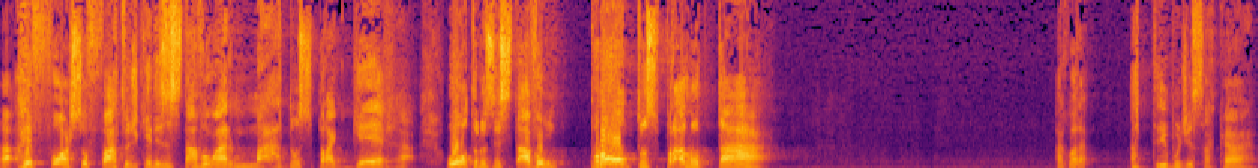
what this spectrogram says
ah, reforça o fato de que eles estavam armados para a guerra, outros estavam prontos para lutar. Agora, a tribo de Sacar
